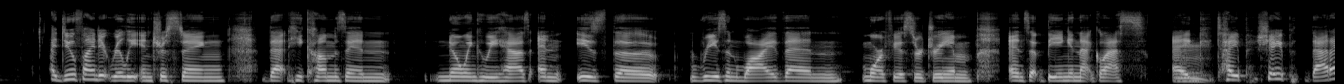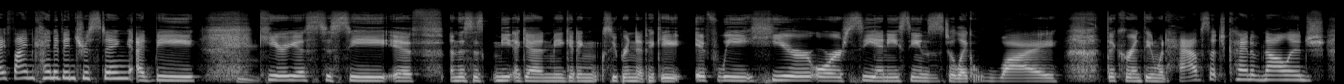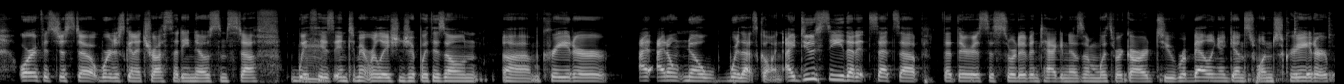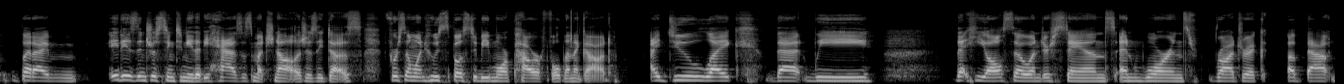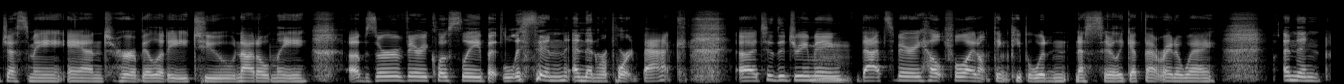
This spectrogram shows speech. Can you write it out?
I do find it really interesting that he comes in knowing who he has and is the reason why then Morpheus or Dream ends up being in that glass egg mm. type shape. That I find kind of interesting. I'd be hmm. curious to see if, and this is me again, me getting super nitpicky, if we hear or see any scenes as to like why the Corinthian would have such kind of knowledge, or if it's just a we're just going to trust that he knows some stuff with hmm. his intimate relationship with his own um, creator. I, I don't know where that's going. I do see that it sets up that there is this sort of antagonism with regard to rebelling against one's creator, but I'm it is interesting to me that he has as much knowledge as he does for someone who's supposed to be more powerful than a god. I do like that we that he also understands and warns Roderick about Jessamy and her ability to not only observe very closely, but listen and then report back uh, to the dreaming. That's very helpful. I don't think people would necessarily get that right away. And then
